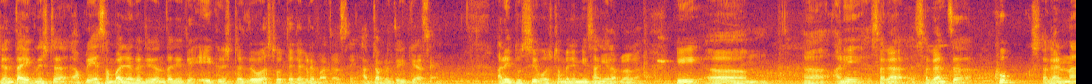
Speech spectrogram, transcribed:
जनता एकनिष्ठ आपली या संभाजीनगरची जनता जी ती एकनिष्ठ जो असतो त्याच्याकडे पाहत असते. आत्तापर्यंत इतिहास आहे. आणि दुसरी गोष्ट म्हणजे मी सांगेल आपल्याला की आणि सगळ्या सगळ्यांचं खूप सगळ्यांना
